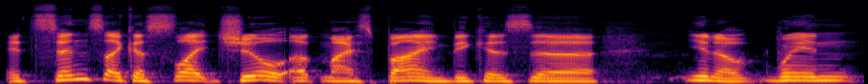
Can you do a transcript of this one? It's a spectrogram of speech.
it sends like a slight chill up my spine because uh, you know when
